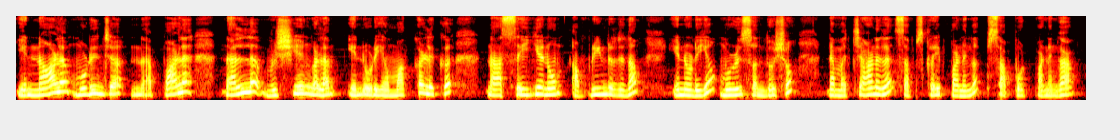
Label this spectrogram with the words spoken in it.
என்னால் முடிஞ்ச ந- பல நல்ல விஷயங்களை என்னுடைய மக்களுக்கு நான் செய்யணும் அப்படின்றது தான் என்னுடைய முழு சந்தோஷம். நம்ம சேனலை சப்ஸ்கிரைப் பண்ணுங்கள் சப்போர்ட் பண்ணுங்கள்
